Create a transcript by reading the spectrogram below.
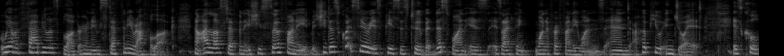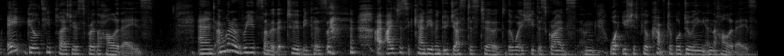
we have a fabulous blogger. Her name's Stephanie Raffelock. Now, I love Stephanie. She's so funny, but she does quite serious pieces too. But this one is, is I think, one of her funny ones, and I hope you enjoy it. It's called Eight Guilty Pleasures for the Holidays. And I'm going to read some of it too because I, I, just can't even do justice to, to the way she describes um, what you should feel comfortable doing in the holidays.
